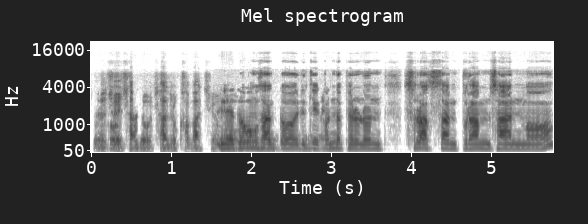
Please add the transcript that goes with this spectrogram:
그, 어, 저희 자주 자주 가봤죠. 예, 뭐. 도봉산 예, 또 예, 이렇게 건너편으로는 설악산, 불암산 뭐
